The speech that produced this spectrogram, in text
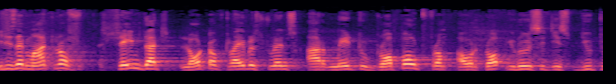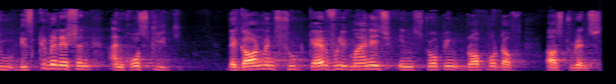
It is a matter of shame that a lot of tribal students are made to drop out from our top universities due to discrimination and hostility. The government should carefully manage in stopping dropout of our students.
